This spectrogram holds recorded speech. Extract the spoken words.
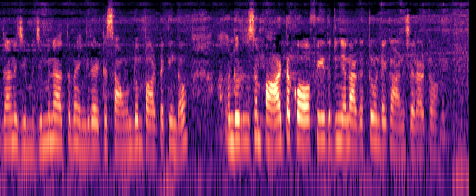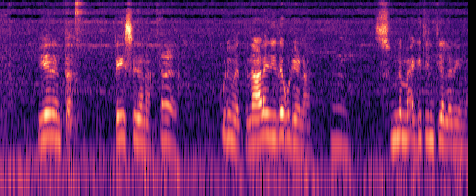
ഇതാണ് ജിം ജിമ്മിനകത്ത് ഭയങ്കരമായിട്ട് സൗണ്ടും പാട്ടൊക്കെ ഉണ്ടാവും അതുകൊണ്ട് ഒരു ദിവസം പാട്ടൊക്കെ ഓഫ് ചെയ്തിട്ട് ഞാൻ അകത്ത് കൊണ്ടേ കാണിച്ചു തരാം കേട്ടോ ಏನಂತ ಟೇಸ್ಟ್ ಇದೆನಾ ಕುಡಿ ಮತ್ತೆ ನಾಳೆ ಇದೇ ಕುಡಿಯೋಣ ಸುಮ್ಮನೆ ಮ್ಯಾಗಿ ತಿಂತೀಯಲ್ಲ ನೀನು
